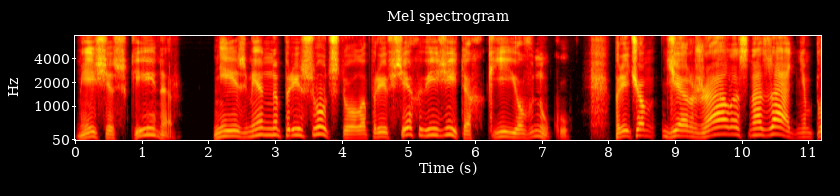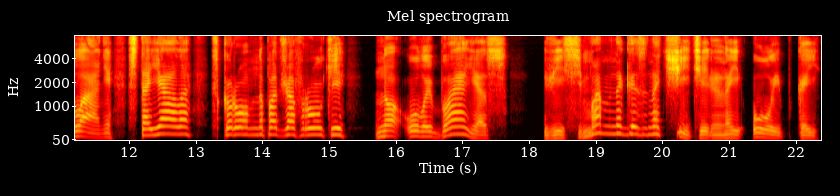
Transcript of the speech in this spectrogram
Миссис Скиннер неизменно присутствовала при всех визитах к ее внуку причем держалась на заднем плане, стояла, скромно поджав руки, но, улыбаясь, весьма многозначительной улыбкой.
